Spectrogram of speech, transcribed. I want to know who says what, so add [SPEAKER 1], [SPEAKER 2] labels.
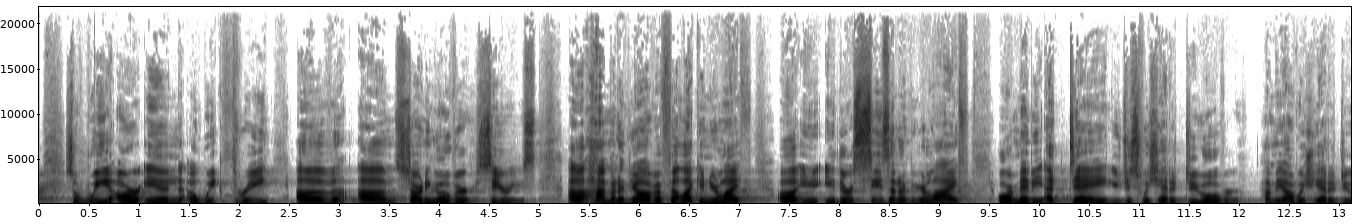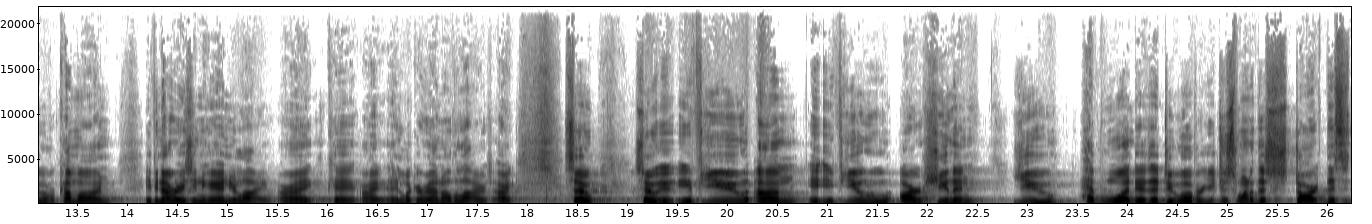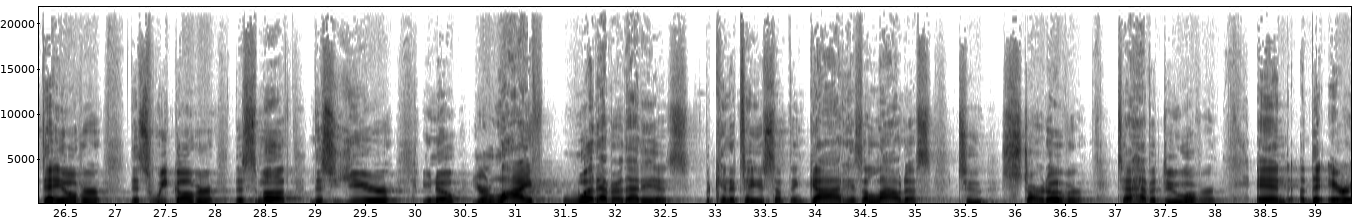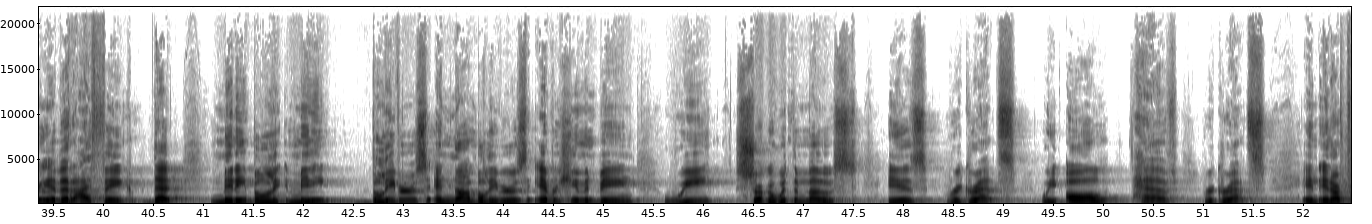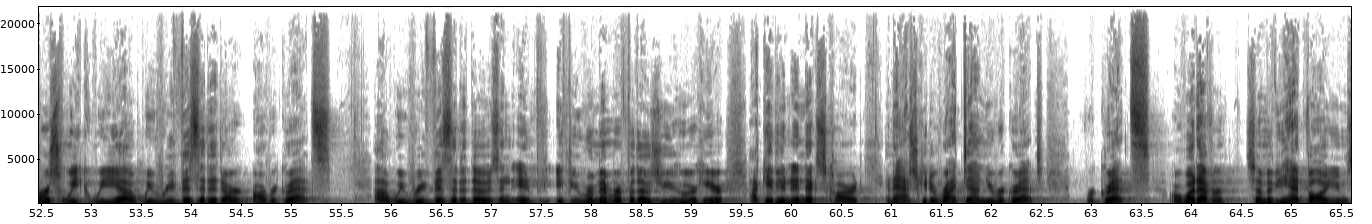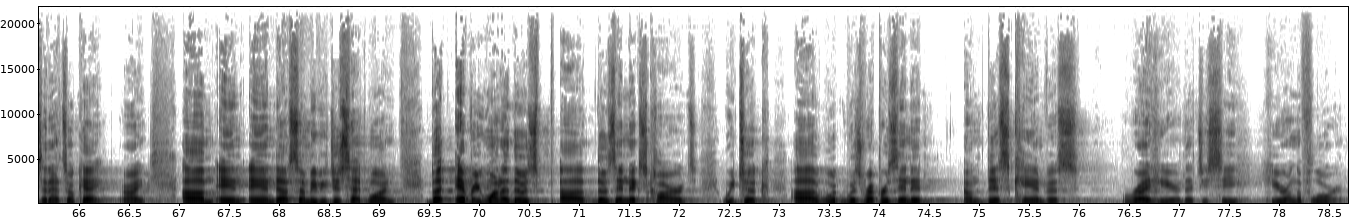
[SPEAKER 1] right, so we are in a week three of um, starting over series. Uh, how many of y'all ever felt like in your life, uh, e- either a season of your life or maybe a day, you just wish you had a do over? How many of y'all wish you had a do over? Come on. If you're not raising your hand, you're lying. All right? Okay. All right. Hey, look around, all the liars. All right. So, so if you um, if you are human, you have wanted a do over. You just wanted to start this day over, this week over, this month, this year, you know, your life, whatever that is. But can I tell you something? God has allowed us to start over, to have a do over. And the area that I think that many, many believers and non believers, every human being, we struggle with the most is regrets. We all have regrets. In, in our first week, we, uh, we revisited our, our regrets. Uh, we revisited those. And, and, if you remember, for those of you who are here, I gave you an index card and asked you to write down your regret, regrets, or whatever. Some of you had volumes, and that's okay, all right? Um, and and uh, some of you just had one. But every one of those, uh, those index cards we took uh, w- was represented on this canvas right here that you see here on the floor.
